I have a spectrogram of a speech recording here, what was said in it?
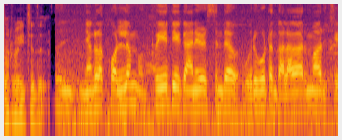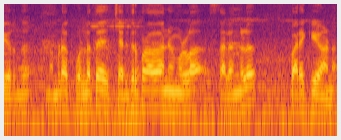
നിർവഹിച്ചത്. ഞങ്ങളെ കൊല്ലം ക്രിയേറ്റീവ് കാനേഴ്സിന്റെ ഒരു കൂട്ടം കലാകാരന്മാർ ചേർന്ന് നമ്മുടെ കൊല്ലത്തെ ചരിത്ര പ്രാധാന്യമുള്ള സ്ഥലങ്ങൾ വരയ്ക്കുകയാണ്.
